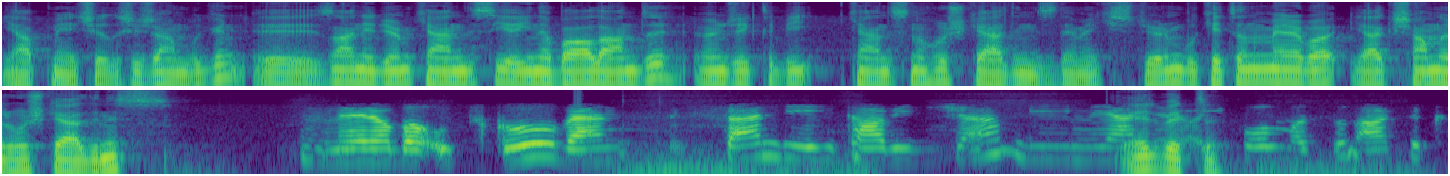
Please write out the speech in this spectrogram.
yapmaya çalışacağım bugün. E, zannediyorum kendisi yayına bağlandı. Öncelikle bir kendisine hoş geldiniz demek istiyorum. Buket Hanım merhaba, iyi akşamlar, hoş geldiniz. Merhaba Utku. Ben sen diye hitap edeceğim. Bilmeyenlere Elbette. ayıp olmasın. Artık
